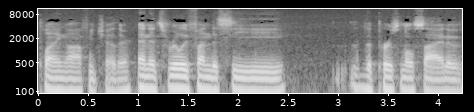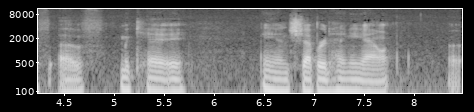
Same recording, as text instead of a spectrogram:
playing off each other, and it's really fun to see the personal side of of McKay and Sheppard hanging out uh,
